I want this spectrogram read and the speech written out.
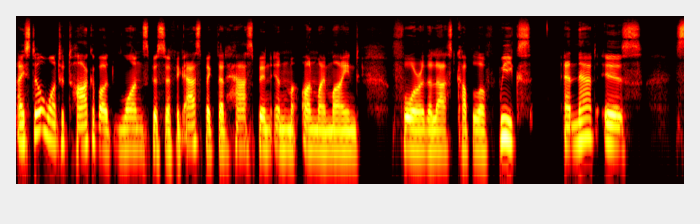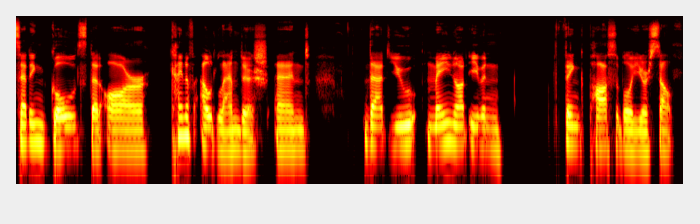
I still want to talk about one specific aspect that has been in on my mind for the last couple of weeks, and that is setting goals that are kind of outlandish and that you may not even think possible yourself.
